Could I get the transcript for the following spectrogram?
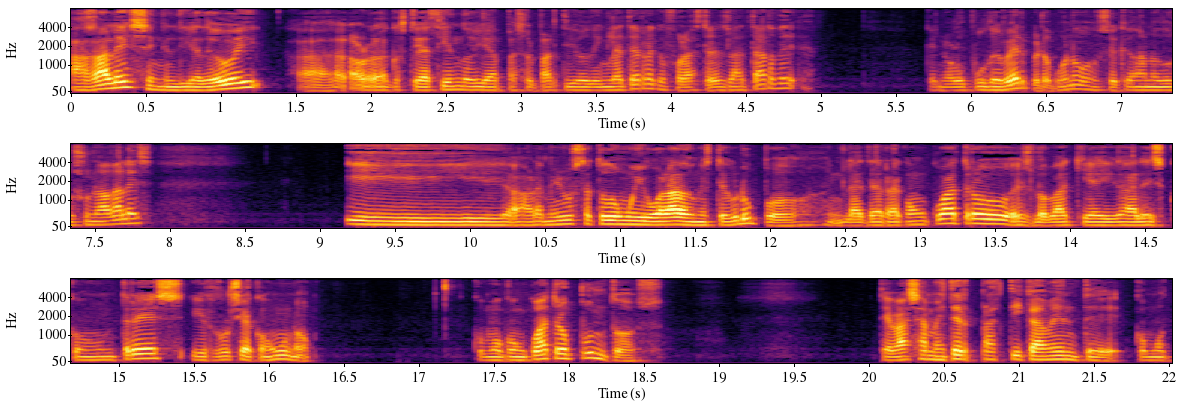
a Gales en el día de hoy. A la hora que estoy haciendo ya pasó el partido de Inglaterra, que fue a las 3 de la tarde que no lo pude ver, pero bueno, sé que ganó 2-1 a Gales. Y ahora mismo está todo muy igualado en este grupo. Inglaterra con 4, Eslovaquia y Gales con 3 y Rusia con 1. Como con 4 puntos te vas a meter prácticamente como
